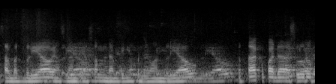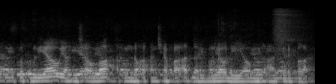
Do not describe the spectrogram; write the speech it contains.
sahabat beliau yang senantiasa mendampingi perjuangan beliau, serta kepada seluruh pengikut beliau yang insya Allah akan mendapatkan syafaat dari beliau di yaumil akhir kelak.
